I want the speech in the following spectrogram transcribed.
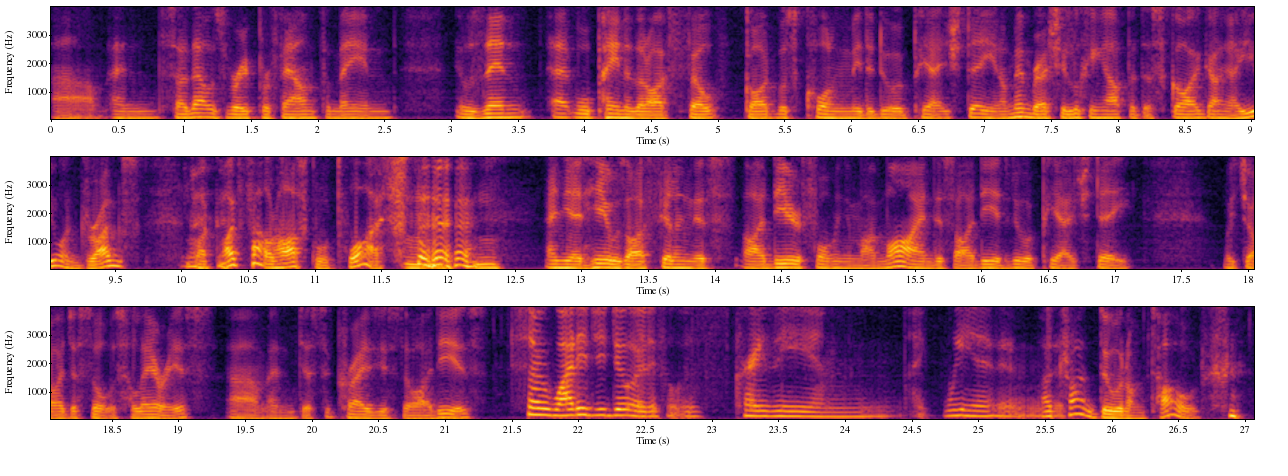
um, and so that was very profound for me. And it was then at Wilpena that I felt God was calling me to do a PhD. And I remember actually looking up at the sky going, Are you on drugs? Like, I failed high school twice. Mm-hmm. and yet here was I feeling this idea forming in my mind, this idea to do a PhD, which I just thought was hilarious um, and just the craziest of ideas. So why did you do it if it was crazy and like weird and I try and do what I'm told.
